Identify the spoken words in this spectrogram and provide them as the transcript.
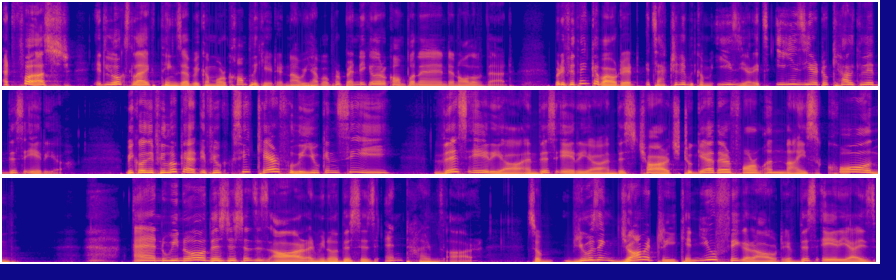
At first, it looks like things have become more complicated. Now we have a perpendicular component and all of that. But if you think about it, it's actually become easier. It's easier to calculate this area. Because if you look at, if you see carefully, you can see this area and this area and this charge together form a nice cone. And we know this distance is r and we know this is n times r. So using geometry, can you figure out if this area is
